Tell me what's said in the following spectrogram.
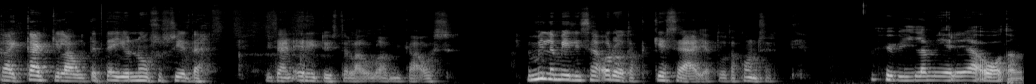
Kaik, kaikki laulut, että ei ole noussut sieltä mitään erityistä laulua, mikä olisi. No millä mielin sä odotat kesää ja tuota konserttia? Hyvillä mielillä ootan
